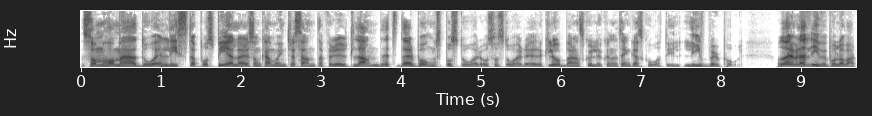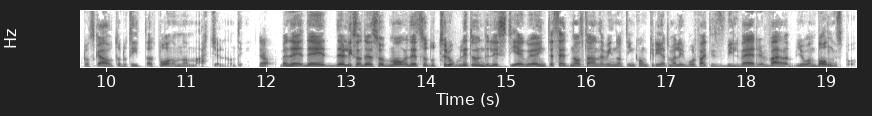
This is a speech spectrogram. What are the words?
som har med då en lista på spelare som kan vara intressanta för utlandet där Bångsbo står och så står det klubbarna skulle kunna tänkas gå till Liverpool. Och då är det väl att Liverpool har varit och scoutat och tittat på honom någon match eller någonting. Ja. Men det, det, det, är liksom, det, är så många, det är så otroligt underligt steg och jag har inte sett någonstans att det finns någonting konkret om att Liverpool faktiskt vill värva Johan Bångsbo.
